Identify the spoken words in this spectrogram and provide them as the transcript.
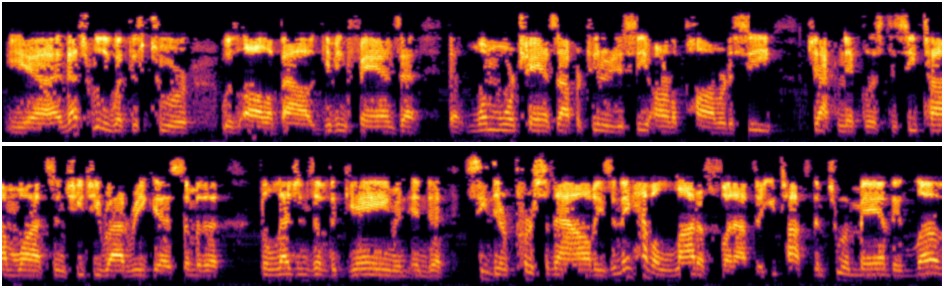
Yeah, and that's really what this tour was all about: giving fans that that one more chance, opportunity to see Arnold Palmer, to see Jack Nicklaus, to see Tom Watson, Chi Chi Rodriguez, some of the the legends of the game and, and to see their personalities. And they have a lot of fun out there. You talk to them to a man, they love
